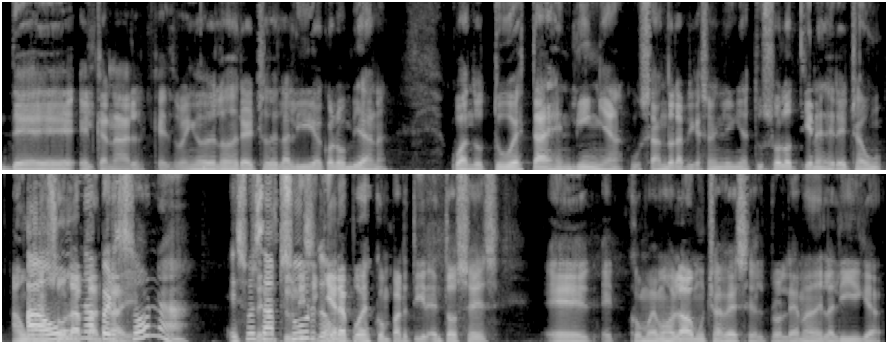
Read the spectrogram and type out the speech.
del canal, que es dueño de los derechos de la Liga Colombiana, cuando tú estás en línea, usando la aplicación en línea, tú solo tienes derecho a, un- a una a sola una pantalla. persona. Eso O es Tú ni absurdo. siquiera puedes compartir. Entonces, eh, eh, como hemos hablado muchas veces, el problema de la liga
